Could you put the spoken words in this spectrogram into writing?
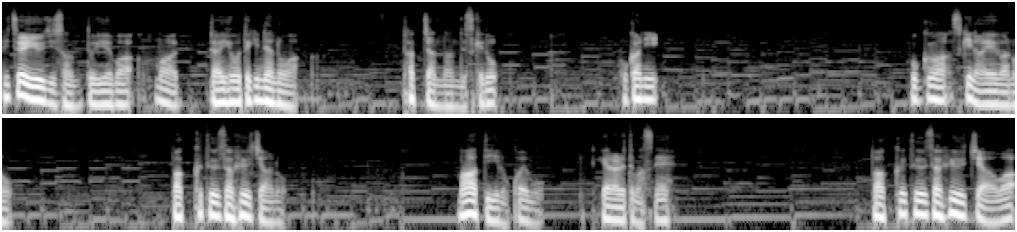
三谷裕二さんといえばまあ代表的なのはたっちゃんなんですけど他に僕が好きな映画のバックトゥーザフューチャーのマーティの声もやられてますね。バックトゥーザフューチャーは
